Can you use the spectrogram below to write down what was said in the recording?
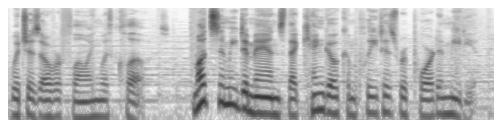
which is overflowing with clothes. Mutsumi demands that Kengo complete his report immediately,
